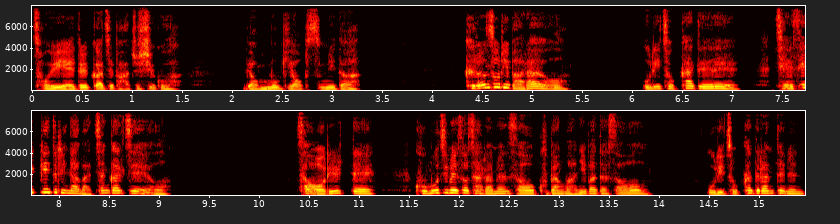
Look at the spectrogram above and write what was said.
저희 애들까지 봐주시고 면목이 없습니다. 그런 소리 말아요. 우리 조카들, 제 새끼들이나 마찬가지예요. 저 어릴 때 고모 집에서 자라면서 구박 많이 받아서 우리 조카들한테는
